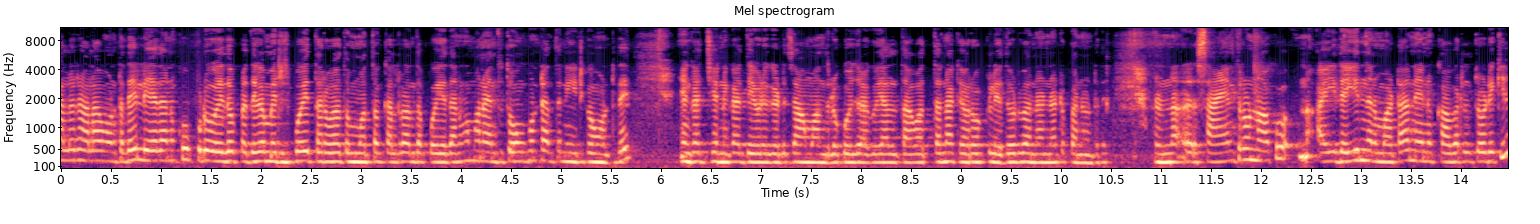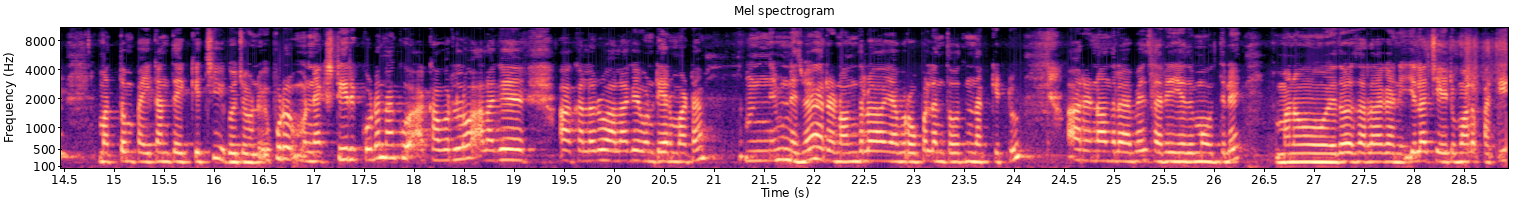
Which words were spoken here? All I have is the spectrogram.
కలర్ అలా ఉంటుంది. లేదనుకో ఇప్పుడు ఏదో పెద్దగా మెరిసిపోయి తర్వాత మొత్తం కలర్ అంతా పోయేదానికి మనం ఎంత తోముకుంటే అంత నీట్గా ఉంటుంది. ఇంకా చిన్నగా దేవుడి గడ్డి సామాన్లు పూజకు వెళ్తా వస్తా నాకు ఎవరో ఒకరు ఏదో అని అన్నట్టు పని ఉంటుంది. సాయంత్రం నాకు ఐదు అయ్యిందనమాట నేను కవర్లతోడికి మొత్తం పైకంతా ఎక్కించి ఇగో చూడండి. ఇప్పుడు నెక్స్ట్ ఇయర్కి కూడా నాకు ఆ కవర్లో అలాగే ఆ కలరు అలాగే ఉంటాయి అనమాట నిజమే రెండు వందల యాభై రూపాయలు ఎంత అవుతుంది నాకు కిట్టు? ఆ రెండు వందల యాభై సరే ఏదేమో అవుతులే మనం ఏదో సరదాగాని ఇలా చేయటం వల్ల ప్రతి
